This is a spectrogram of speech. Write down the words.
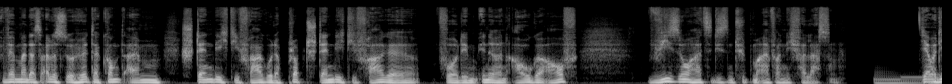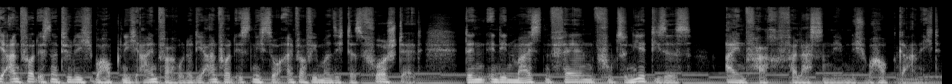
wenn man das alles so hört, da kommt einem ständig die Frage oder ploppt ständig die Frage vor dem inneren Auge auf, wieso hat sie diesen Typen einfach nicht verlassen? Ja, aber die Antwort ist natürlich überhaupt nicht einfach oder die Antwort ist nicht so einfach, wie man sich das vorstellt. Denn in den meisten Fällen funktioniert dieses einfach verlassen nämlich überhaupt gar nicht.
